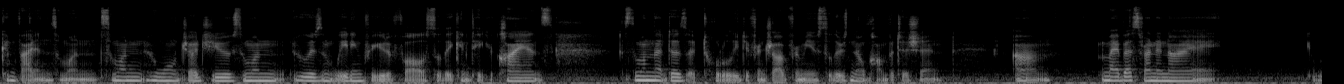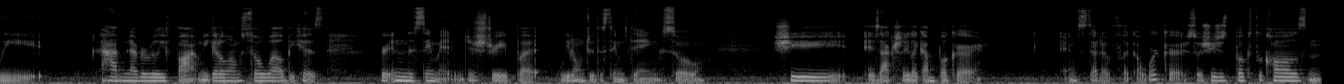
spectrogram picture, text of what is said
confide in someone, someone who won't judge you, someone who isn't waiting for you to fall so they can take your clients, someone that does a totally different job from you so there's no competition. Um, my best friend and I, we have never really fought and we get along so well because we're in the same industry, but we don't do the same thing. So she is actually like a booker instead of like a worker. So she just books the calls and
